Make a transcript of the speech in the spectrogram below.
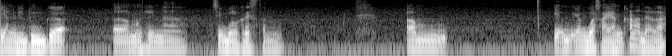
yang diduga eh, menghina simbol Kristen. Em, ya yang gue sayangkan adalah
